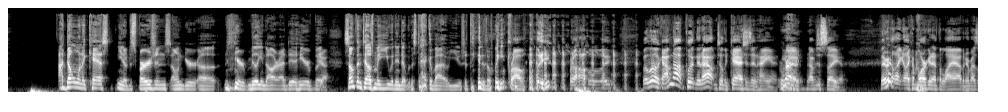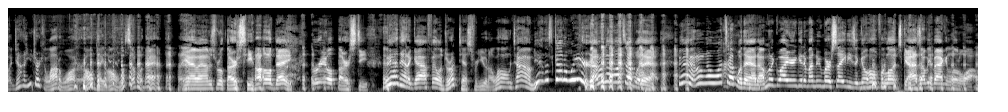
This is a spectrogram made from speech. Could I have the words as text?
I don't want to cast you know dispersions on your uh your million dollar idea here, but Yeah. something tells me you would end up with a stack of IOUs at the end of the week. Probably, probably. But look, I'm not putting it out until the cash is in hand. you know? Right. I'm just saying. They were like like I'm working at the lab, and everybody's like, "John, you drink a lot of water all day long. What's up with that?" Like, yeah, man, I'm just real thirsty all day, real thirsty. We hadn't had a guy fail a drug test for you in a long time. Yeah, that's kind of weird. I don't know what's up with that. Yeah, I don't know what's up with that. I'm gonna go out here and get in my new Mercedes and go home for lunch, guys. I'll be back in a little while.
